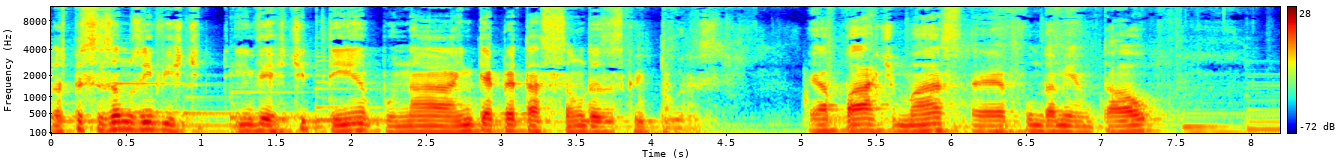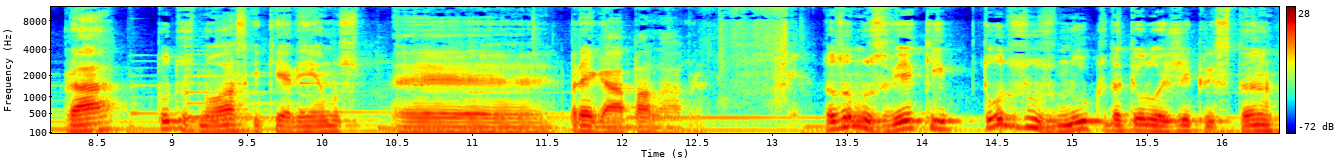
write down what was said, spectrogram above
nós precisamos investir, investir tempo na interpretação das Escrituras. É a parte mais é, fundamental para todos nós que queremos é, pregar a palavra. Nós vamos ver que todos os núcleos da teologia cristã,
